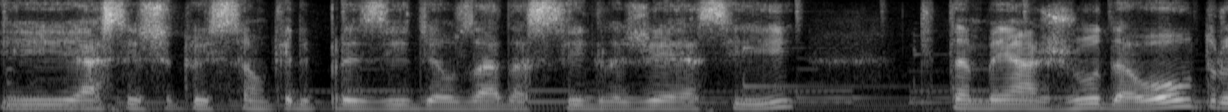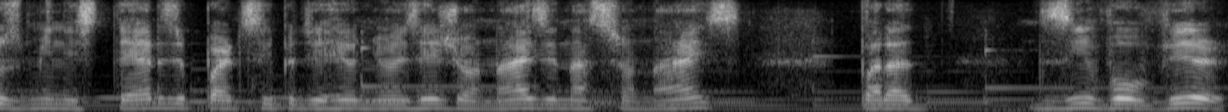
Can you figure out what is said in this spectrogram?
E essa instituição que ele preside é usada a sigla GSI, que também ajuda outros ministérios e participa de reuniões regionais e nacionais para desenvolver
